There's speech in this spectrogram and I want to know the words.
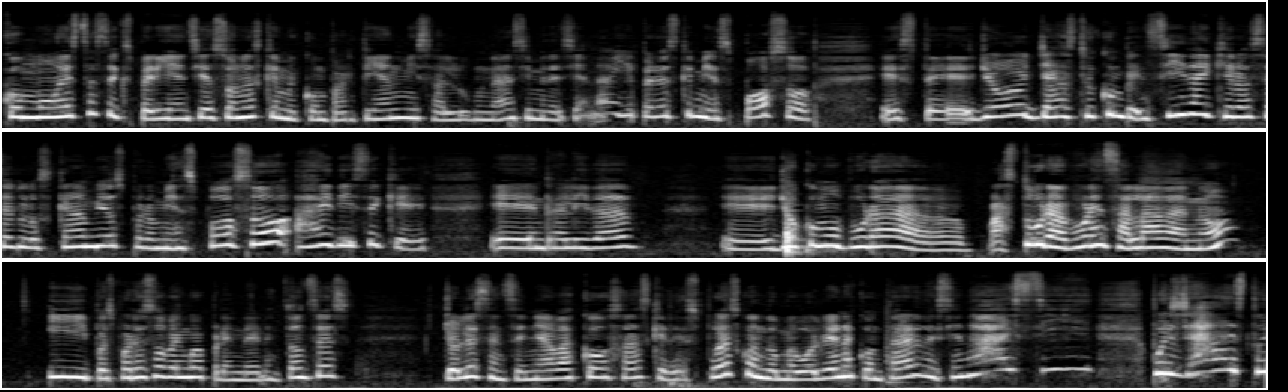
como estas experiencias son las que me compartían mis alumnas y me decían, ay, pero es que mi esposo, este, yo ya estoy convencida y quiero hacer los cambios, pero mi esposo, ay, dice que eh, en realidad eh, yo como pura pastura, pura ensalada, ¿no? Y pues por eso vengo a aprender. Entonces, yo les enseñaba cosas que después cuando me volvían a contar decían, ay, sí, pues ya estoy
